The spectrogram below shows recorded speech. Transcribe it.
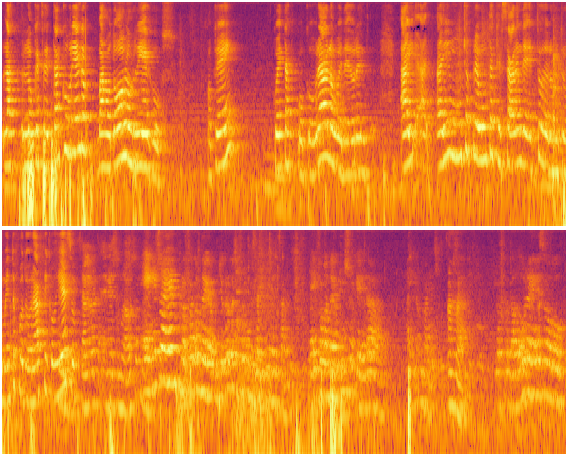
las- los que se están cubriendo bajo todos los riesgos. ¿Ok? Cuentas por cobrar, los vendedores. Hay, hay, hay muchas preguntas que salen de esto, de los instrumentos fotográficos y eso. En el En ese ejemplo fue cuando yo, yo creo que eso fue cuando salí en el examen. Y ahí fue cuando yo puse que era, ahí normal eso. Ajá. Los flotadores, eso.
